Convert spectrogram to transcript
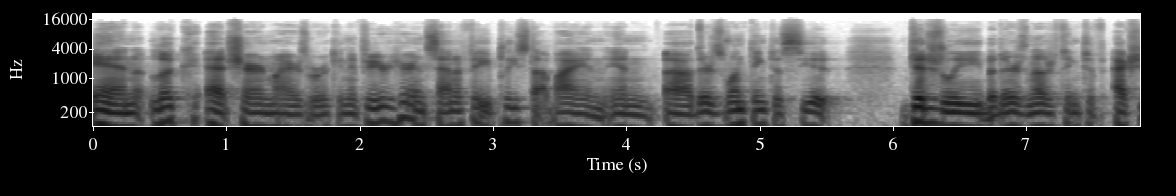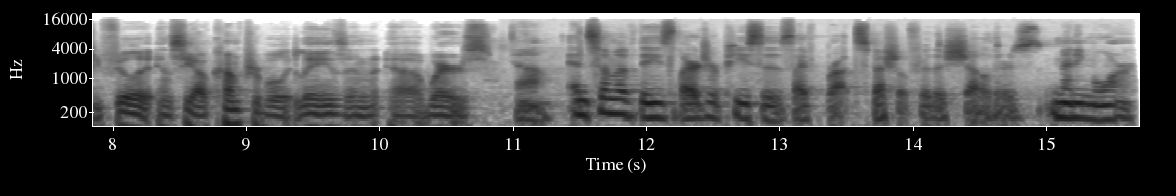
and look at Sharon Meyer's work. And if you're here in Santa Fe, please stop by. And, and uh, there's one thing to see it digitally, but there's another thing to actually feel it and see how comfortable it lays and uh, wears. Yeah, and some of these larger pieces I've brought special for this show. There's many more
